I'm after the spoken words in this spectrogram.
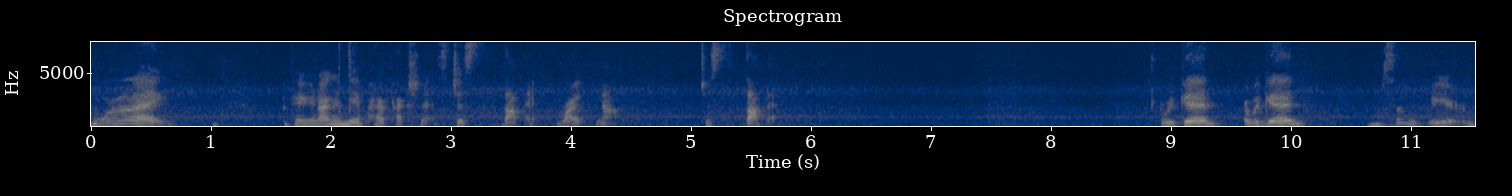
Why? Okay, you're not gonna be a perfectionist. Just stop it right now. Just stop it. Are we good? Are we good? I'm so weird.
